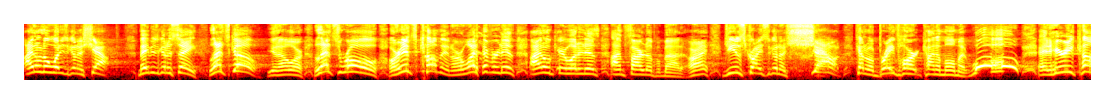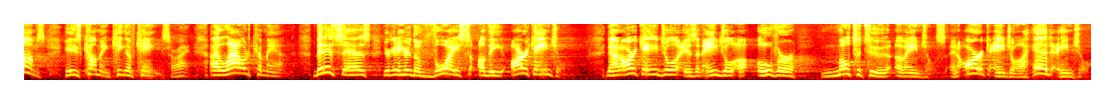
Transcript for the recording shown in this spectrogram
I don't know what he's going to shout. Maybe he's going to say, let's go, you know, or let's roll, or it's coming, or whatever it is. I don't care what it is. I'm fired up about it, all right? Jesus Christ is going to shout, kind of a Braveheart kind of moment. Whoa! And here he comes. He's coming, King of Kings, all right? A loud command. Then it says you're going to hear the voice of the archangel. Now, an archangel is an angel uh, over multitude of angels, an archangel, a head angel,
